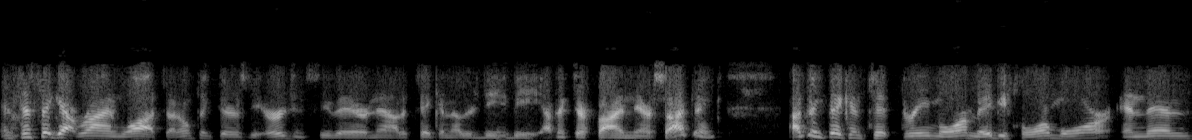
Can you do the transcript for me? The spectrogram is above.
And since they got Ryan Watts, I don't think there's the urgency there now to take another DB. I think they're fine there. So I think I think they can fit three more, maybe four more, and then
